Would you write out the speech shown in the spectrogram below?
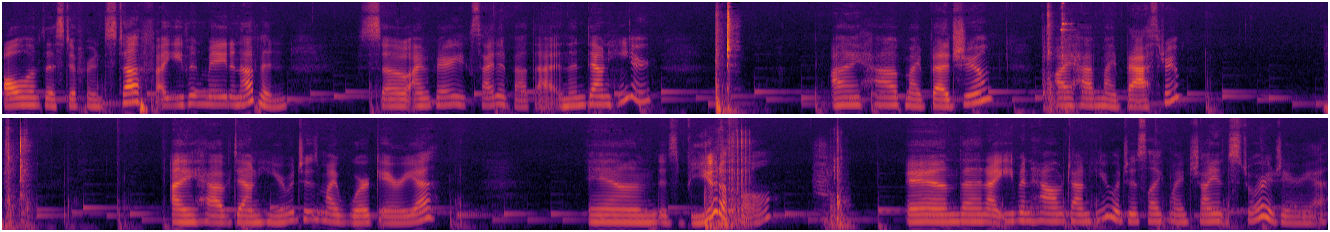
all of this different stuff. I even made an oven. So I'm very excited about that. And then down here, I have my bedroom. I have my bathroom. I have down here, which is my work area. And it's beautiful. And then I even have down here, which is like my giant storage area.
